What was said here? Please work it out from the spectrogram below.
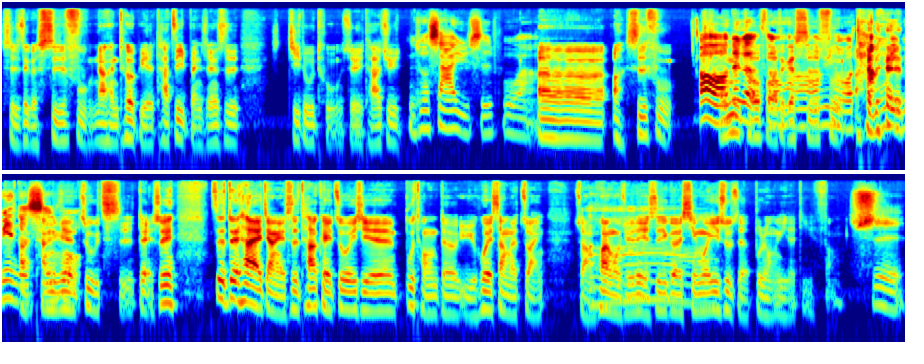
是这个师傅，那很特别，他自己本身是基督徒，所以他去你说鲨鱼师傅啊？呃，哦，师傅哦，那个佛这个师傅，堂里面的堂里面的住持，对，所以这对他来讲也是，他可以做一些不同的语汇上的转转换，我觉得也是一个行为艺术者不容易的地方。是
